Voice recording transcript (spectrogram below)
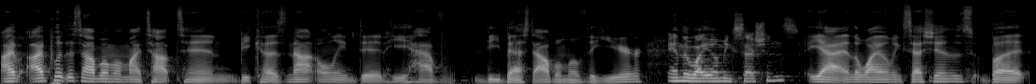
I I put this album on my top 10 because not only did he have the best album of the year, And the Wyoming Sessions. yeah, and the Wyoming Sessions, but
